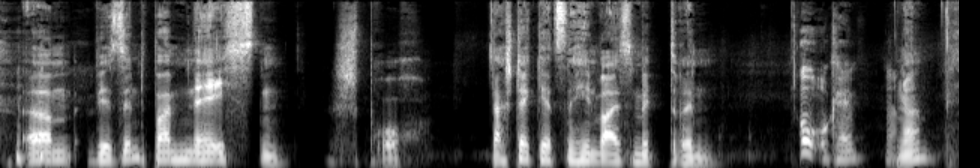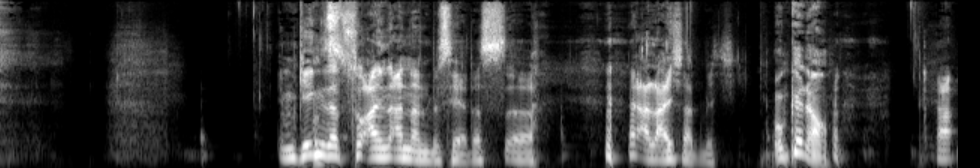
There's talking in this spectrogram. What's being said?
ähm, wir sind beim nächsten Spruch. Da steckt jetzt ein Hinweis mit drin. Oh, okay. Ja. ja? Im Gegensatz zu allen anderen bisher. Das äh, erleichtert mich. Und genau. ja,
